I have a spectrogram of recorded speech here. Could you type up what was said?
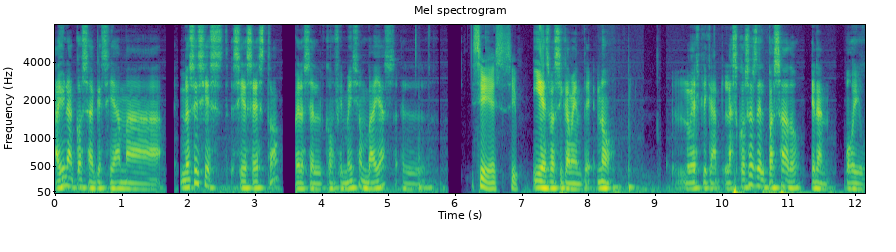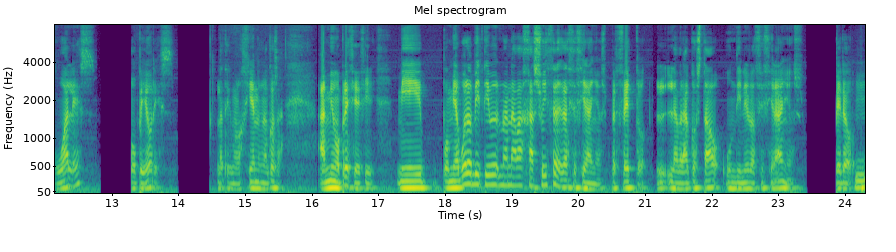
hay una cosa que se llama. No sé si es, si es esto, pero es el Confirmation Bias. el- Sí, es, sí. y es básicamente, no, lo voy a explicar. Las cosas del pasado eran o iguales o peores. La tecnología no es una cosa. Al mismo precio, es decir, mi, pues mi abuelo tiene una navaja suiza desde hace 100 años. Perfecto. Le habrá costado un dinero hace 100 años. Pero Mm.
